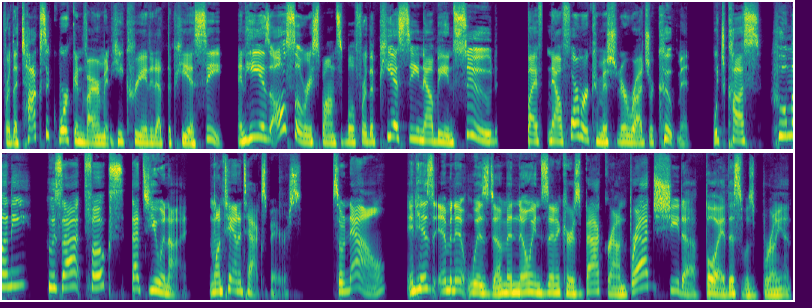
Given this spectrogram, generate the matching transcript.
for the toxic work environment he created at the PSC. And he is also responsible for the PSC now being sued by now former Commissioner Roger Koopman, which costs who money? Who's that, folks? That's you and I, Montana taxpayers. So now, in his imminent wisdom and knowing Zinnkeer's background, Brad Tschida, boy, this was brilliant,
